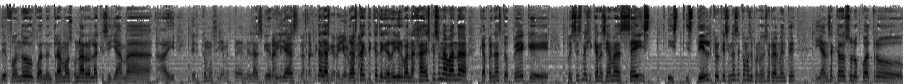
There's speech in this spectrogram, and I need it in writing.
de fondo cuando entramos una rola que se llama ay el cómo se llama espérenme las guerrillas Tácticas- las tácticas las- de guerrilla las urbana. tácticas de guerrilla urbana. Ajá es que es una banda que apenas topé que pues es mexicana se llama Say Steel creo que sí no sé cómo se pronuncia realmente y han sacado solo cuatro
